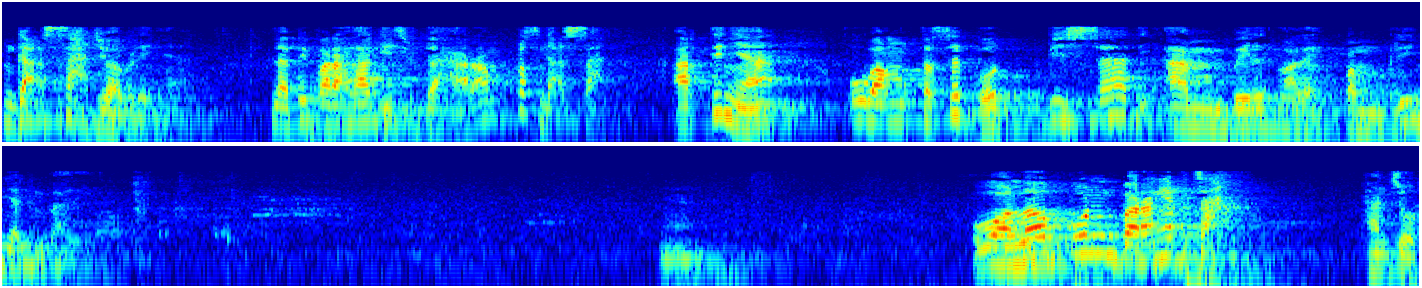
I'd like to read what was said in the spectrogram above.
nggak sah jual belinya. Lebih parah lagi, sudah haram plus nggak sah. Artinya uang tersebut bisa diambil oleh pembelinya kembali. Hmm walaupun barangnya pecah, hancur.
